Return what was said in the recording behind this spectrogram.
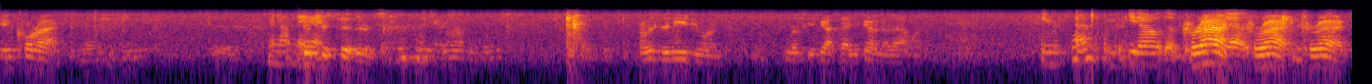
Incorrect. You're not maybe. Suture scissors. Oh, this is an easy one. Unless you've got that, you've got to know that one. Human test, the mosquito, the. Correct, Yes. correct, correct.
